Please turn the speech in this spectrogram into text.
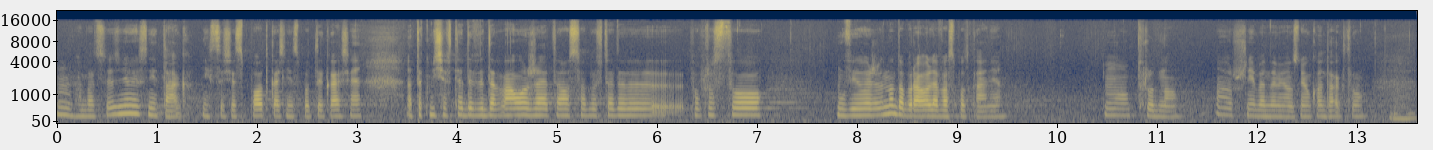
hmm, chyba coś z nią jest nie tak, nie chce się spotkać, nie spotyka się. A tak mi się wtedy wydawało, że te osoby wtedy po prostu mówiły, że no dobra, olewa spotkanie. No trudno, no już nie będę miał z nią kontaktu. Mhm.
